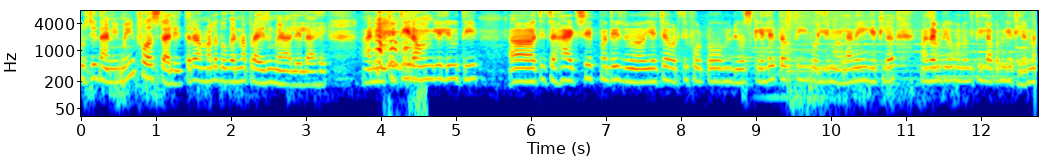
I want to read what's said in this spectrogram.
खुर्चीत आणि मी फर्स्ट आली. तर आम्हाला दोघांना प्राईज मिळालेलं आहे. आणि ती ती राहून गेली होती तिचं हॅट शेपमध्ये याच्यावरती फोटो व्हिडिओज केले तर ती बोलली मला नाही घेतलं माझा व्हिडिओ म्हणून तिला पण घेतलं ना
